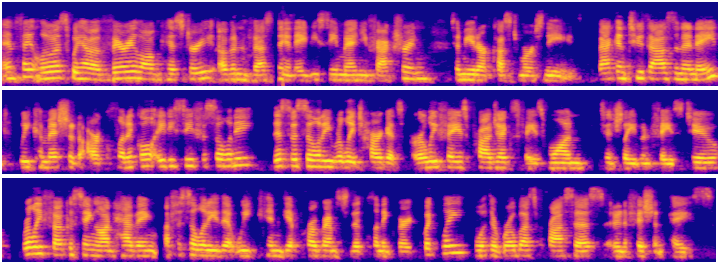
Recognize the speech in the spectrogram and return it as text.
In St. Louis, we have a very long history of investing in ADC manufacturing to meet our customers' needs. Back in 2008, we commissioned our clinical ADC facility. This facility really targets early phase projects, phase one, potentially even phase two, really focusing on having a facility that we can get programs to the clinic very quickly with a robust process at an efficient pace.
